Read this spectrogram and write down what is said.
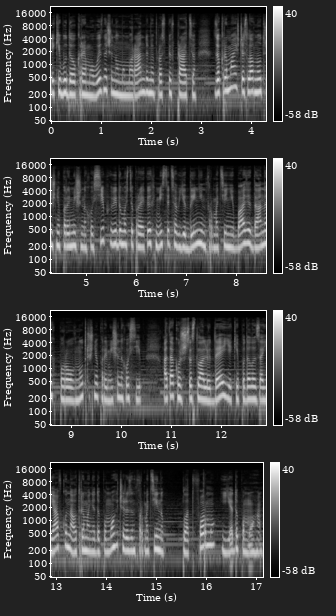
які буде окремо визначено в меморандумі про співпрацю, зокрема із числа внутрішньопереміщених осіб, відомості про яких містяться в єдиній інформаційній базі даних про внутрішньопереміщених осіб, а також числа людей, які подали заявку на отримання допомоги через інформаційну платформу Є допомога.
